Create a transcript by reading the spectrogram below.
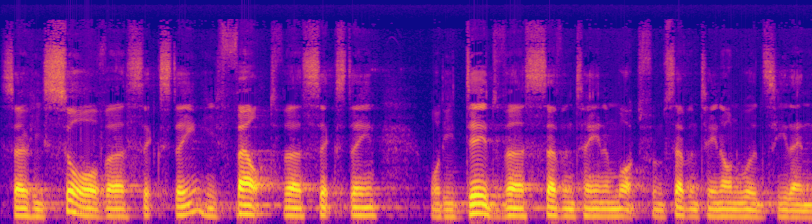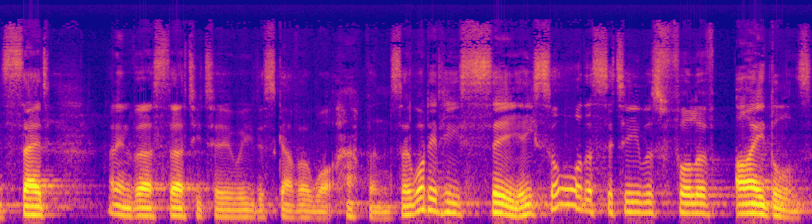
So he saw verse 16, he felt verse 16, what he did verse 17, and what from 17 onwards he then said. And in verse 32, we discover what happened. So, what did he see? He saw the city was full of idols,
